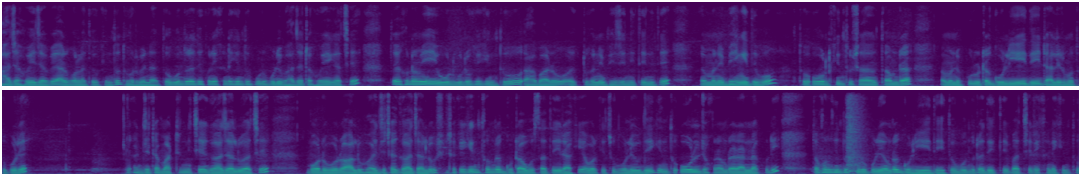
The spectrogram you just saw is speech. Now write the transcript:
ভাজা হয়ে যাবে আর গলাতেও কিন্তু ধরবে না। তো বন্ধুরা দেখুন, এখানে কিন্তু পুরোপুরি ভাজাটা হয়ে গেছে। তো এখন আমি এই ওলগুলোকে কিন্তু আবারও একটুখানি ভেজে নিতে নিতে মানে ভেঙে দেব। তো ওল কিন্তু সাধারণত আমরা মানে পুরোটা গলিয়েই দিই ডালের মতো করে। আর যেটা মাটির নিচে গাছ আলু আছে বড় বড় আলু হয়, যেটা গাছ আলু, সেটাকে কিন্তু আমরা গোটা অবস্থাতেই রাখি। আবার কিছু গলেও দিই, কিন্তু ওল যখন আমরা রান্না করি, তখন কিন্তু পুরোপুরি আমরা গলিয়ে দিই। তো বন্ধুরা দেখতেই পাচ্ছেন, এখানে কিন্তু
